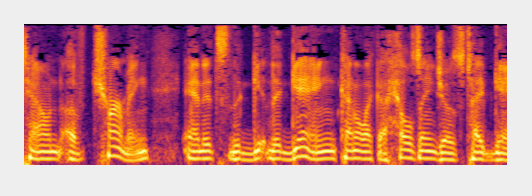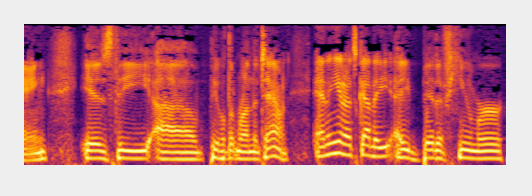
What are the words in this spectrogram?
town of Charming, and it's the the gang, kind of like a Hell's Angels type gang, is the uh, people that run the town. And you know, it's got a, a bit of humor.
